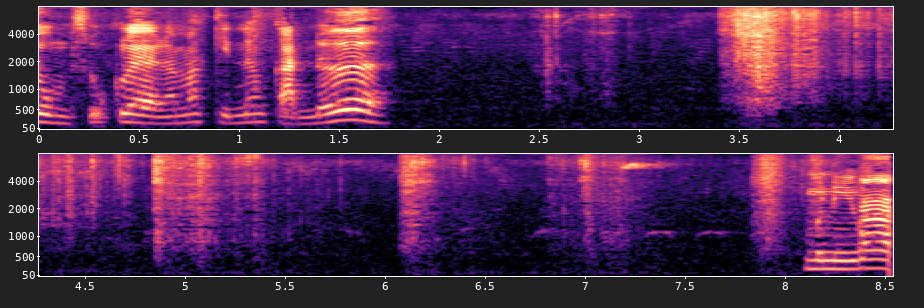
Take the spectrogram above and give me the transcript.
ต้มสุกแล้วแล้วมากินน้ำกันเด้อมือนี้ว่า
